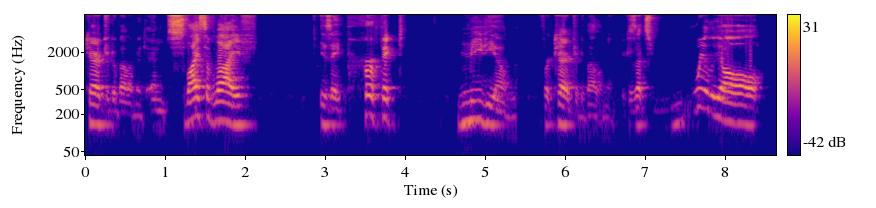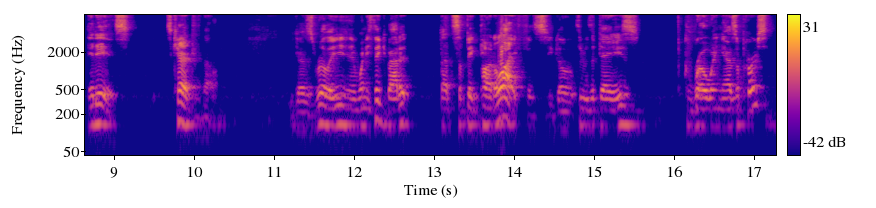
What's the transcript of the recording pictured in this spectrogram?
character development, and Slice of Life is a perfect medium for character development because that's really all it is. It's character development. Because really, when you think about it, that's a big part of life is you go through the days growing as a person.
